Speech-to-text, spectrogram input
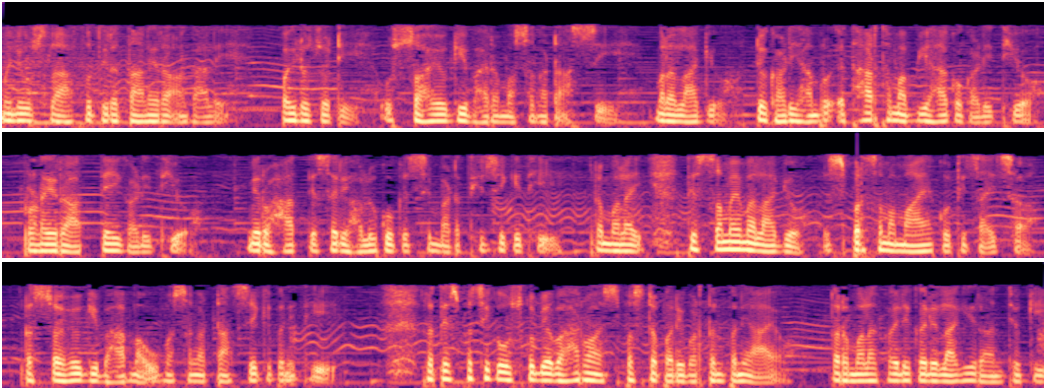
मैले उसलाई आफूतिर तानेर अँगाले। पहिलोचोटि उस सहयोगी भएर मसँग टाँसी। मलाई लाग्यो त्यो घडी हाम्रो यथार्थमा बिहाको घडी थियो प्रणय रात त्यही घडी थियो। मेरो हात त्यसरी हलुको किसिमबाट थिचेकी थिए र मलाई त्यस समयमा लाग्यो स्पर्शमा मायाको थिचाइ छ र सहयोगी भावमा ऊ मसँग टाँसिएकी पनि थिए। र त्यसपछिको उसको व्यवहारमा स्पष्ट परिवर्तन पनि आयो। तर मलाई कहिले कहिले लागिरहन्थ्यो कि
